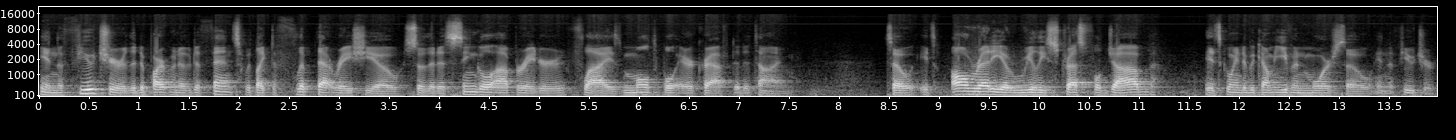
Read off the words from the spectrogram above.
In the future, the Department of Defense would like to flip that ratio so that a single operator flies multiple aircraft at a time. So it's already a really stressful job. It's going to become even more so in the future.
